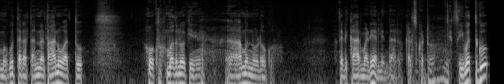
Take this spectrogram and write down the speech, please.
ಮಗು ಥರ ತನ್ನ, ತಾನು ಹತ್ತು. ಹೋಗು, ಮೊದಲು ಹೋಗಿ ಅಮ್ಮನ ನೋಡೋಗು ಅಂತೇಳಿ ಕಾರ್ ಮಾಡಿ ಅಲ್ಲಿಂದ ಅವರು ಕಳಿಸ್ಕೊಟ್ರು. ಇಟ್ಸ್ ಇವತ್ತಿಗೂ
